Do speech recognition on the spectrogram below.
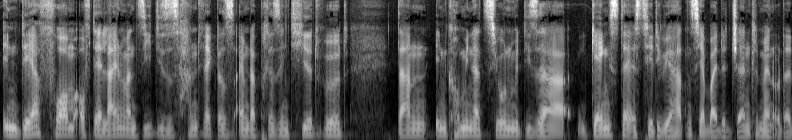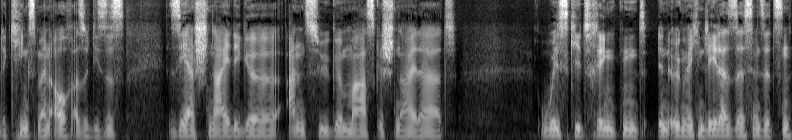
in der Form auf der Leinwand sieht, dieses Handwerk, das es einem da präsentiert wird, dann in Kombination mit dieser Gangster-Ästhetik, wir hatten es ja bei The Gentleman oder The Kingsman auch, also dieses sehr schneidige Anzüge, maßgeschneidert, Whisky trinkend in irgendwelchen Ledersesseln sitzen,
